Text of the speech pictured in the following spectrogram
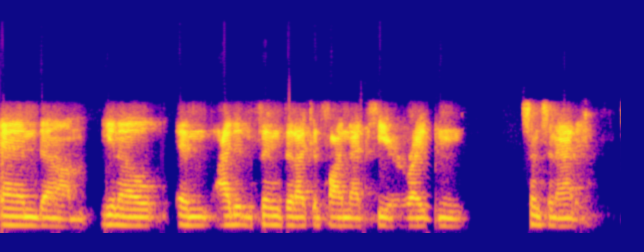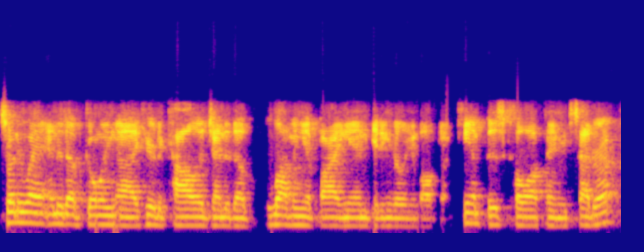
And um, you know, and I didn't think that I could find that here, right in Cincinnati. So anyway, I ended up going uh, here to college. Ended up loving it, buying in, getting really involved on campus, co-oping, etc.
